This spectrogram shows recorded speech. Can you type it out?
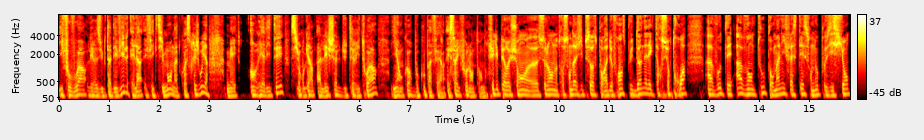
il faut voir les résultats des villes, et là, effectivement, on a de quoi se réjouir. Mais en réalité, si on regarde à l'échelle du territoire, il y a encore beaucoup à faire. Et ça, il faut l'entendre. Philippe Perruchon, euh, selon notre sondage Ipsos pour Radio France, plus d'un électeur sur trois a voté avant tout pour manifester son opposition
